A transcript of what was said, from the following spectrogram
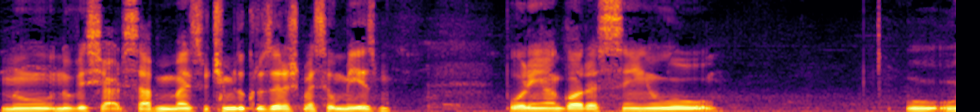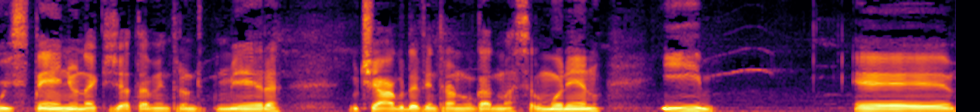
no, no vestiário, sabe? Mas o time do Cruzeiro acho que vai ser o mesmo. Porém, agora sem o, o, o Stênio, né, que já estava entrando de primeira. O Thiago deve entrar no lugar do Marcelo Moreno. E é,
